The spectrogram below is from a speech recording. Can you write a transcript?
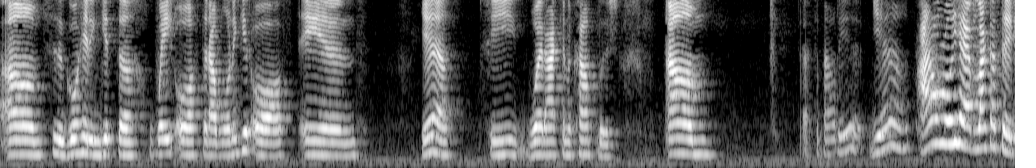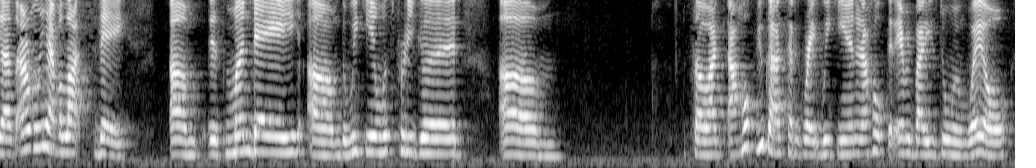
um, to go ahead and get the weight off that I want to get off, and yeah, see what I can accomplish. Um, that's about it. Yeah, I don't really have, like I said, guys, I don't really have a lot today. Um, it's Monday. Um, the weekend was pretty good. Um, so I, I hope you guys had a great weekend, and I hope that everybody's doing well.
